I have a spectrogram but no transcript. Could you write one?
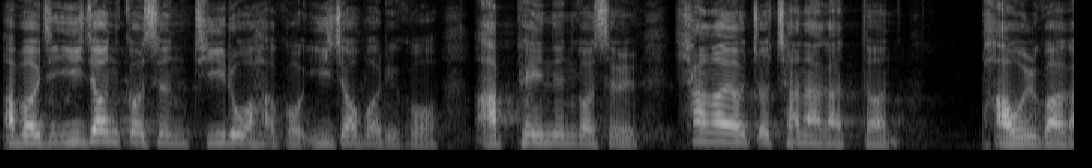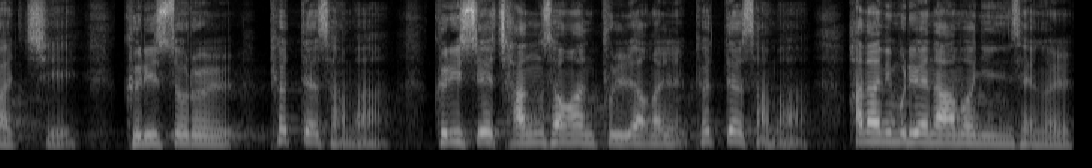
아버지 이전 것은 뒤로 하고 잊어버리고 앞에 있는 것을 향하여 쫓아나갔던 바울과 같이 그리스도를 표대 삼아 그리스도의 장성한 분량을 표대 삼아 하나님 우리의 남은 인생을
